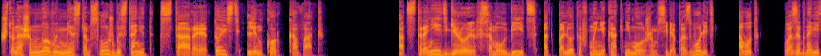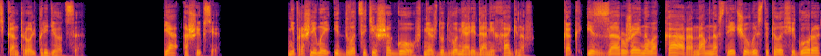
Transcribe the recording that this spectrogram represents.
что нашим новым местом службы станет старое, то есть линкор «Кават». Отстранить героев-самоубийц от полетов мы никак не можем себе позволить, а вот возобновить контроль придется. Я ошибся. Не прошли мы и двадцати шагов между двумя рядами хагенов, как из-за оружейного кара нам навстречу выступила фигура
